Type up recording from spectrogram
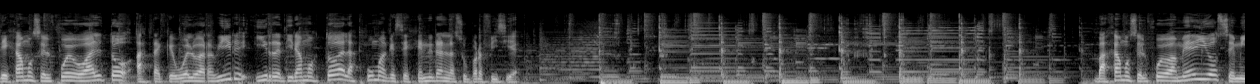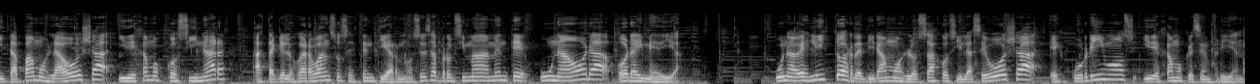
Dejamos el fuego alto hasta que vuelva a hervir y retiramos toda la espuma que se genera en la superficie. Bajamos el fuego a medio, semitapamos la olla y dejamos cocinar hasta que los garbanzos estén tiernos. Es aproximadamente una hora, hora y media. Una vez listos, retiramos los ajos y la cebolla, escurrimos y dejamos que se enfríen.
